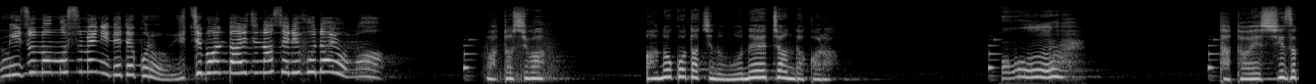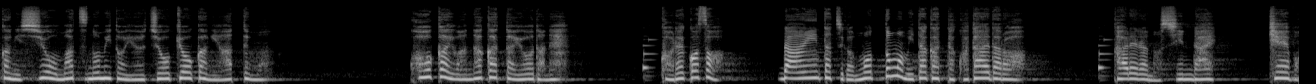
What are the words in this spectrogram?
水の娘に出てくる一番大事なセリフだよな。私は、あの子たちのお姉ちゃんだから。うーたとえ静かに死を待つのみという状況下にあっても、後悔はなかったようだね。これこそ、団員たちが最も見たかった答えだろう。彼らの信頼、警護、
